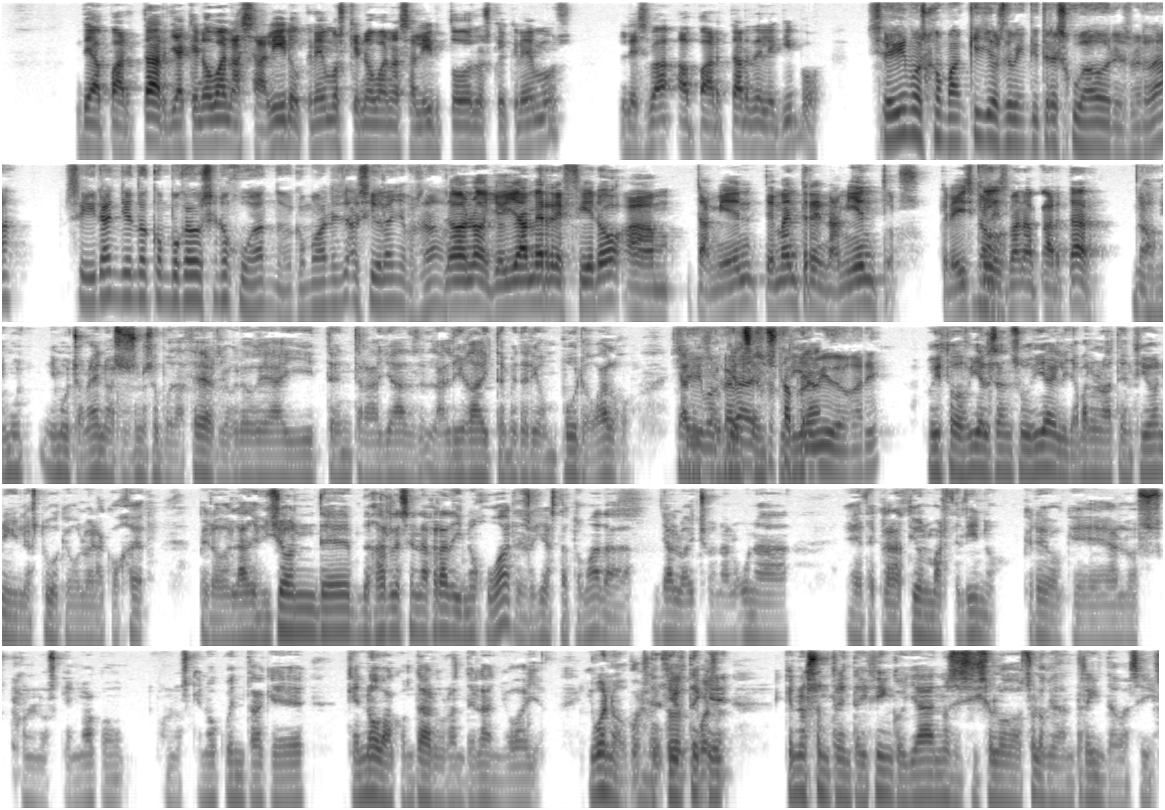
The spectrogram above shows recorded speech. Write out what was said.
de apartar, ya que no van a salir o creemos que no van a salir todos los que creemos? ¿Les va a apartar del equipo? Seguimos con banquillos de 23 jugadores, ¿verdad? Seguirán yendo convocados y no jugando, como ha sido el año pasado. No, no, yo ya me refiero a también tema entrenamientos. ¿Creéis que les van a apartar? No, ni, mucho menos, eso no se puede hacer. Yo creo que ahí te entra ya la liga y te metería un puro o algo. Ya sí, porque eso está prohibido, Gary. Lo hizo Bielsa en su día y le llamaron la atención y les tuvo que volver a coger. Pero la decisión de dejarles en la grada y no jugar, eso ya está tomada. Ya lo ha hecho en alguna eh, declaración Marcelino. Creo que a los con los que no con los que no cuenta que, no va a contar durante el año, vaya. Y bueno, pues decirte pues que, que, no son 35, ya no sé si solo, solo quedan 30 o así.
